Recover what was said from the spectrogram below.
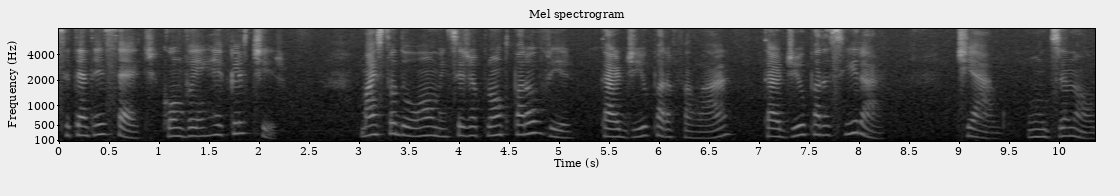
77. Convém refletir. Mas todo homem seja pronto para ouvir, tardio para falar, tardio para se irar. Tiago 1,19.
